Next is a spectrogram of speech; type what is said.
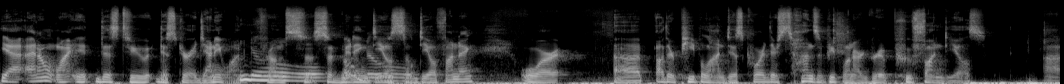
Yeah, I don't want it, this to discourage anyone no. from su- submitting oh, no. deals to deal funding or uh, other people on Discord. There's tons of people in our group who fund deals uh,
